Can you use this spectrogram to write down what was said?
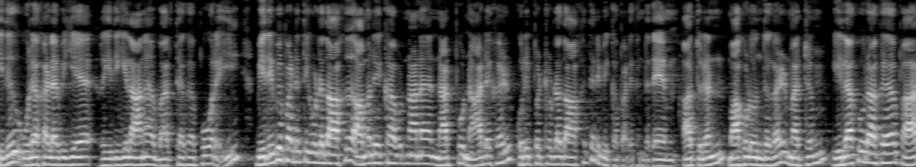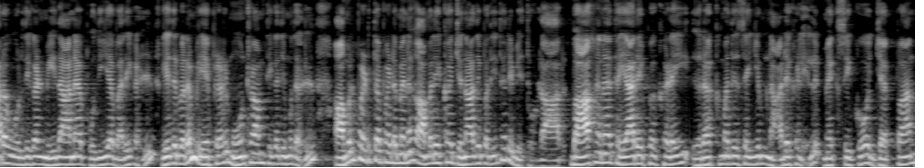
இது உலகளவிய ரீதியிலான வர்த்தக போரை விரிவுபடுத்தியுள்ளதாக அமெரிக்காவுடனான நட்பு நாடுகள் குறிப்பிட்டுள்ளதாக தெரிவிக்கப்படுகின்றது. அத்துடன் மகளுந்துகள் மற்றும் இலகு ரக பார ஊர்திகள் மீதான புதிய வரிகள் எதிர்வரும் ஏப்ரல் மூன்றாம் திகதி முதல் அமல்படுத்த நடத்தப்படும் என அமெரிக்க ஜனாதிபதி தெரிவித்துள்ளார். வாகன தயாரிப்புகளை இறக்குமதி செய்யும் நாடுகளில் மெக்சிகோ ஜப்பான்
